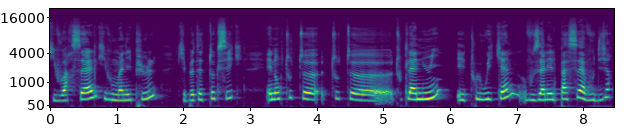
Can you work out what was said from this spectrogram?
qui vous harcèlent, qui vous manipulent, qui est peut-être toxique. Et donc toute, toute, toute la nuit et tout le week-end, vous allez le passer à vous dire,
